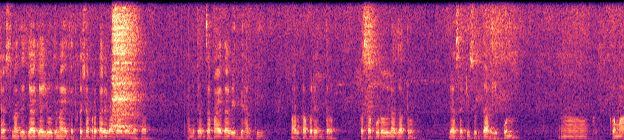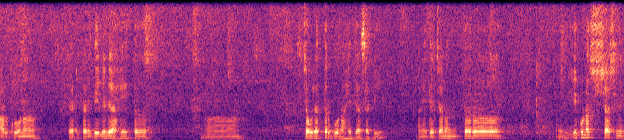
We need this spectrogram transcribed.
शासनाच्या ज्या ज्या योजना येतात कशा प्रकारे राबवल्या जातात आणि त्यांचा फायदा विद्यार्थी पालकापर्यंत कसा पुरविला जातो यासाठी सुद्धा एकूण क- कमाल गुण त्या ठिकाणी दिलेले आहेत. चौऱ्याहत्तर गुण आहेत यासाठी आणि त्याच्यानंतर एकूणच शासन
